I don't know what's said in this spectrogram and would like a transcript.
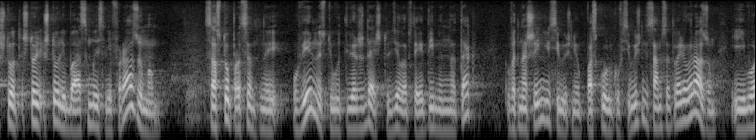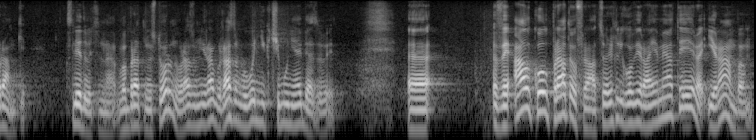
что, что, что-либо осмыслив разумом, со стопроцентной уверенностью утверждать, что дело обстоит именно так, в отношении Всевышнего, поскольку Всевышний сам сотворил разум и его рамки. Следовательно, в обратную сторону разум, не, разум его ни к чему не обязывает. Э, в алкол пратов фрацорих лиговираями атеира и рамбам,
